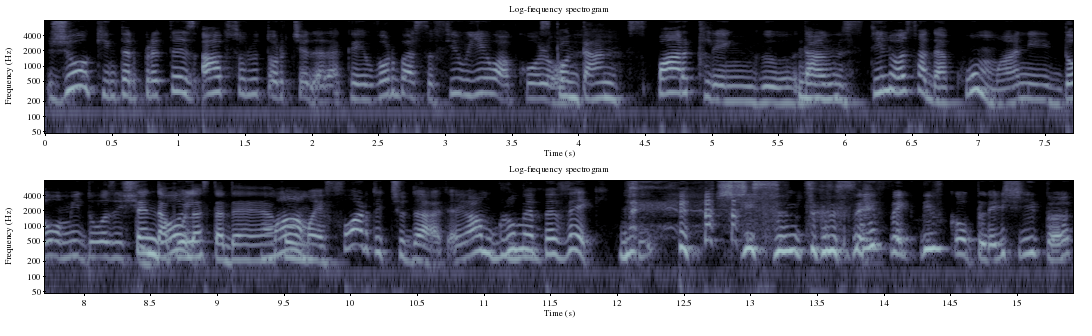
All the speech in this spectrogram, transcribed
joc, interpretez absolut orice, dar dacă e vorba să fiu eu acolo, spontan, sparkling, mm-hmm. dar în stilul ăsta de acum, anii 2022, stand-up-ul ăsta de mamă, acum. e foarte ciudat. Eu am glume da. pe vechi și, și sunt efectiv copleșită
